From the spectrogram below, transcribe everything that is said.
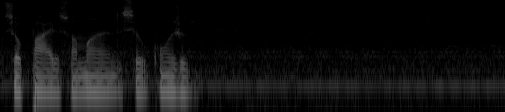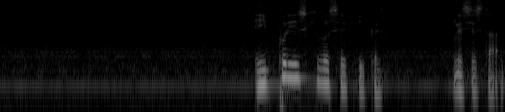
do seu pai, da sua mãe, do seu cônjuge. E por isso que você fica nesse estado.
